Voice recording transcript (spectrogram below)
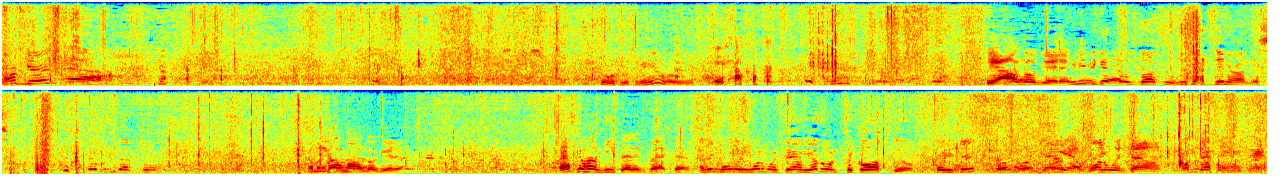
That's good. Go through some animals. Yeah, I'll go get it. We need to get those ducks because we got dinner on this. we got corn. How many come him I'll go get it. Ask him how deep that is back there. I think only one went down. The other one took off still. What do you think? Yeah, one went down. One definitely went down.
